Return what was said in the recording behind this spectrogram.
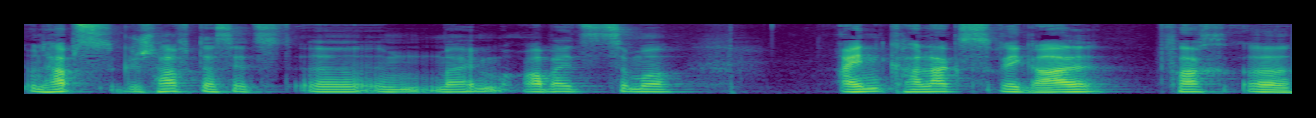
und habe es geschafft, dass jetzt äh, in meinem Arbeitszimmer ein Kallax-Regalfach äh,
